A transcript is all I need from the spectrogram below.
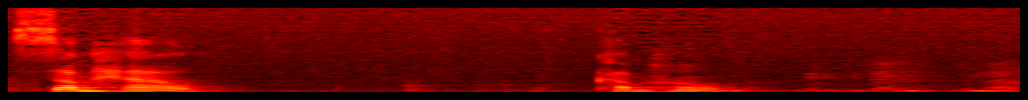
somehow come home Maybe he then, in that,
